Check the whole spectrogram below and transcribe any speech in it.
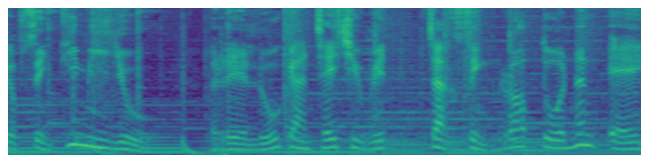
กับสิ่งที่มีอยู่ เรียนรู้การใช้ชีวิตจากสิ่งรอบตัวนั่นเอง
